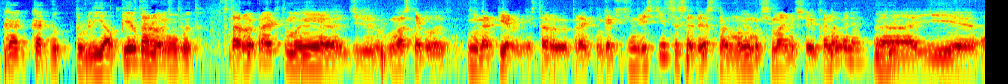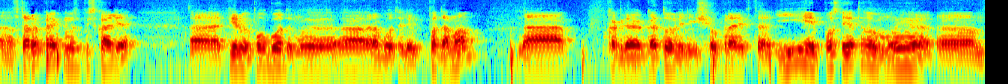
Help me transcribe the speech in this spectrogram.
Как, как вот повлиял первый Второй, опыт? Второй проект мы, у нас не было ни на первый, ни второй проект никаких инвестиций, соответственно, мы максимально все экономили. Uh-huh. И второй проект мы запускали, первые полгода мы работали по домам, когда готовили еще проекта, и после этого мы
